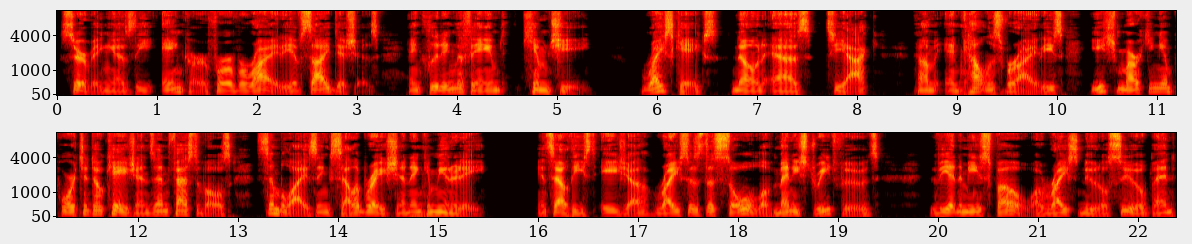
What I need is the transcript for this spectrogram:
serving as the anchor for a variety of side dishes, including the famed kimchi. Rice cakes, known as tiak, come in countless varieties, each marking important occasions and festivals, symbolizing celebration and community. In Southeast Asia, rice is the soul of many street foods. Vietnamese pho, a rice noodle soup, and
